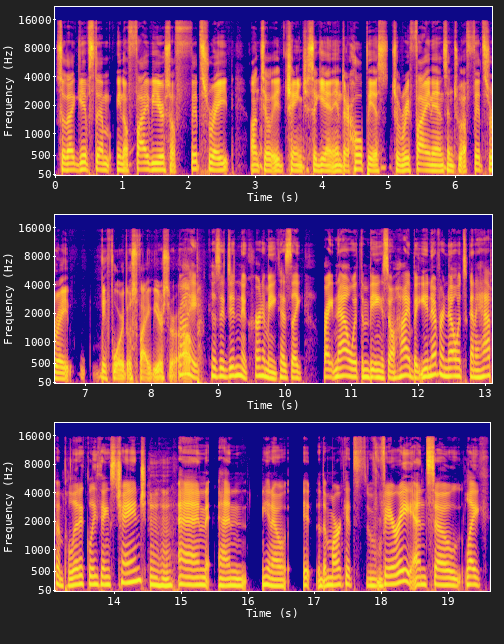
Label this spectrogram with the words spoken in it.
So that gives them you know five years of fixed rate until it changes again. And their hope is to refinance into a fixed rate before those five years are right, up. Right, because it didn't occur to me because like right now with them being so high, but you never know what's going to happen. Politically, things change, mm-hmm. and and you know it the markets vary, and so like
